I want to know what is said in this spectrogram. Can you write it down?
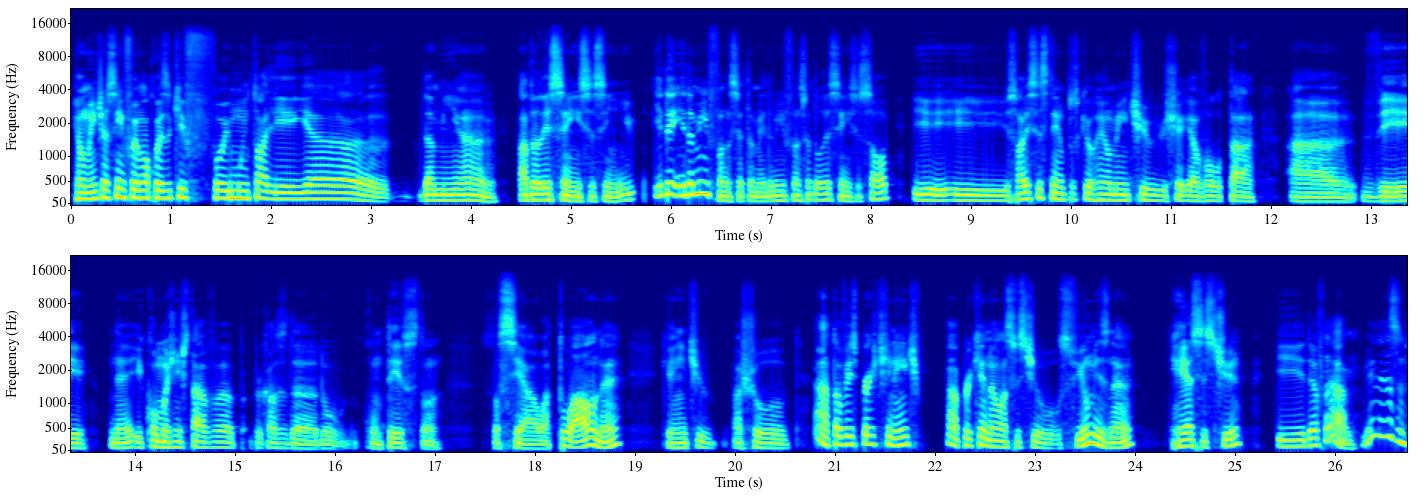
Realmente, assim, foi uma coisa que foi muito alheia da minha adolescência, assim, e, e, da, minha infância também, da minha infância e adolescência, só, e, e, só esses tempos que eu realmente cheguei a voltar a ver, né, e como a gente tava, por causa da, do contexto social atual, né, que a gente achou, ah, talvez pertinente, ah, por que não assistir os filmes, né? Reassistir. E daí eu falei, ah, beleza,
